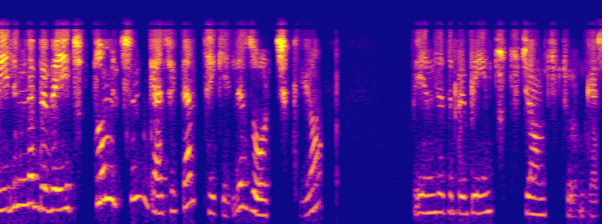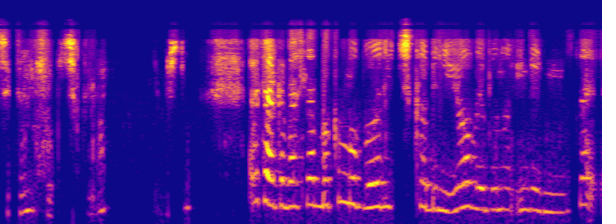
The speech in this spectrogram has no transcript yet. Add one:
Bir elimde bebeği tuttuğum için gerçekten tek elle zor çıkıyor. Bir elimde de bebeğin tutacağını tutuyorum. Gerçekten çok çıkıyor. Demiştim. Evet arkadaşlar bakın bu böyle çıkabiliyor ve bunu indirdiğinizde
